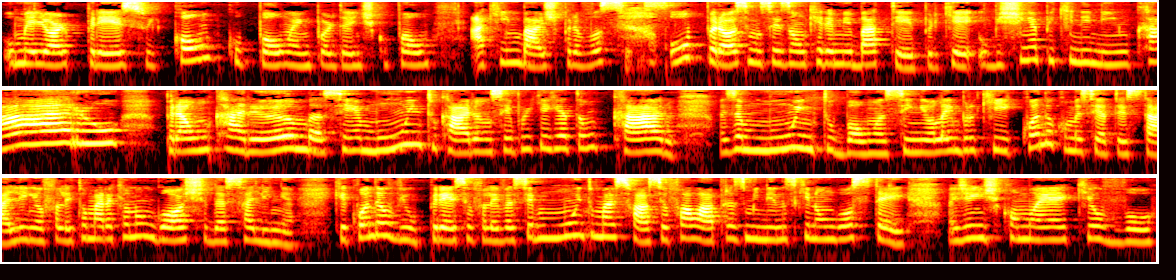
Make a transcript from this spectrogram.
o melhor preço e com cupom, é importante cupom, aqui embaixo para vocês. O próximo vocês vão querer me bater, porque o bichinho é pequenininho, caro pra um caramba, assim, é muito caro. Eu não sei por que é tão caro, mas é muito muito bom, assim. Eu lembro que quando eu comecei a testar a linha, eu falei, tomara que eu não goste dessa linha. Que quando eu vi o preço, eu falei, vai ser muito mais fácil eu falar para as meninas que não gostei. Mas, gente, como é que eu vou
